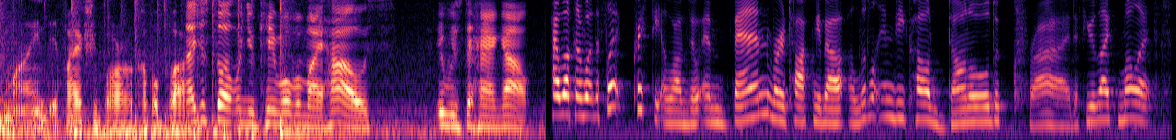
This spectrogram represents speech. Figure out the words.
you mind if I actually borrow a couple bucks? I just thought when you came over my house, it was to hang out. Hi, welcome to What the Flick. Christy Alonso and Ben. We're talking about a little indie called Donald Cried. If you like mullets,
